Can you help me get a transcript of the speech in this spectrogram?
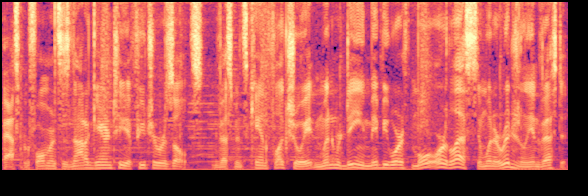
Past performance is not a guarantee of future results. Investments can fluctuate and when redeemed may be worth more or less than when originally invested.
